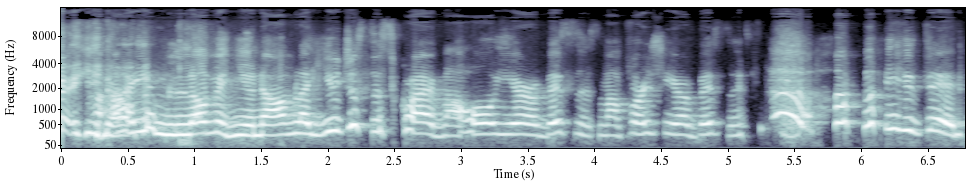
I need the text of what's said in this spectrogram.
you know? I am loving you now. I'm like, you just described my whole year of business, my first year of business. you did.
